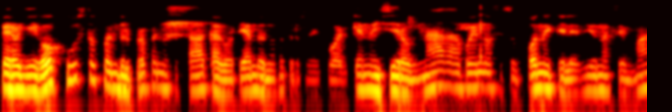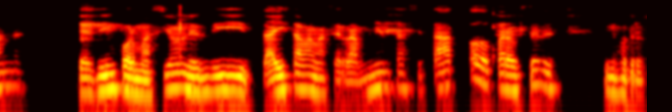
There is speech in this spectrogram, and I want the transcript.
Pero llegó justo cuando el profe nos estaba cagoteando a nosotros. de ¿Por qué no hicieron nada? Bueno, se supone que les di una semana. Les di información, les di... Ahí estaban las herramientas, estaba todo para ustedes. Y nosotros,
